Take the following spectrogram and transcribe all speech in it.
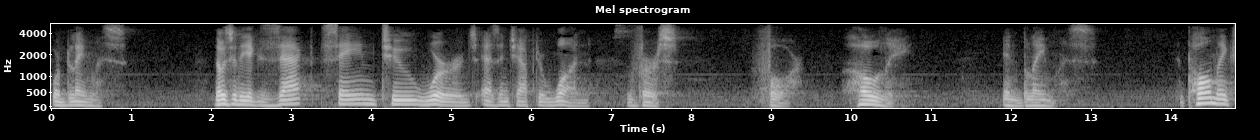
or blameless. Those are the exact same two words as in chapter 1, verse 4. holy and blameless. And Paul makes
